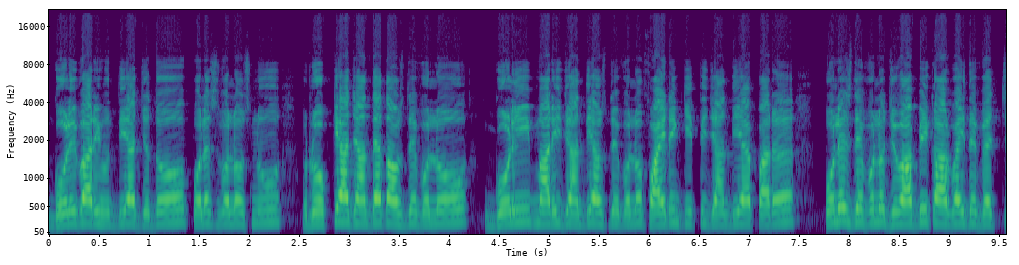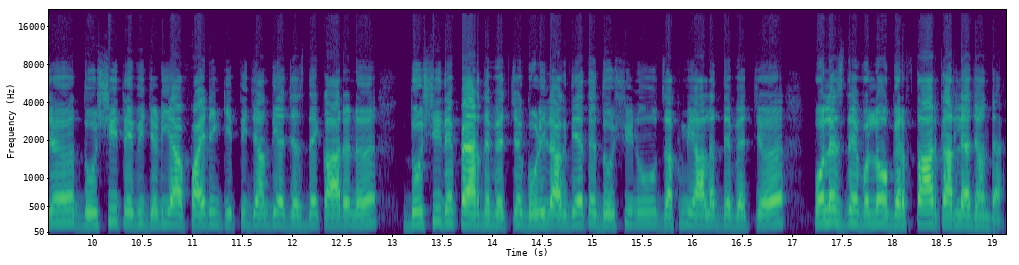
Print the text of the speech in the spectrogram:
ਗੋਲੀਬਾਰੀ ਹੁੰਦੀ ਹੈ। ਜਦੋਂ ਪੁਲਿਸ ਵੱਲੋਂ ਉਸ ਨੂੰ ਰੋਕਿਆ ਜਾਂਦਾ ਤਾਂ ਉਸ ਦੇ ਵੱਲੋਂ ਗੋਲੀ ਮਾਰੀ ਜਾਂਦੀ ਹੈ। ਉਸ ਦੇ ਵੱਲੋਂ ਫਾਇਰਿੰਗ ਕੀਤੀ ਜਾਂਦੀ ਹੈ। ਪਰ ਪੁਲਿਸ ਦੇ ਵੱਲੋਂ ਜਵਾਬੀ ਕਾਰਵਾਈ ਦੇ ਵਿੱਚ ਦੋਸ਼ੀ ਤੇ ਵੀ ਜਿਹੜੀ ਆ ਫਾਇਰਿੰਗ ਕੀਤੀ ਜਾਂਦੀ ਹੈ ਜਿਸ ਦੇ ਕਾਰਨ ਦੋਸ਼ੀ ਦੇ ਪੈਰ ਦੇ ਵਿੱਚ ਗੋਲੀ ਲੱਗਦੀ ਹੈ ਤੇ ਦੋਸ਼ੀ ਨੂੰ ਜ਼ਖਮੀ ਹਾਲਤ ਦੇ ਵਿੱਚ ਪੁਲਿਸ ਦੇ ਵੱਲੋਂ ਗ੍ਰਿਫਤਾਰ ਕਰ ਲਿਆ ਜਾਂਦਾ ਹੈ।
